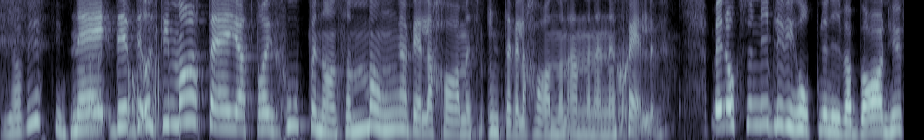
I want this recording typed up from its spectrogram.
Jag vet inte. Nej, det, det, ultimata är ju att vara ihop med någon som många vill ha men som inte vill ha någon annan än en själv. Men också ni blev ihop när ni var barn. Hur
